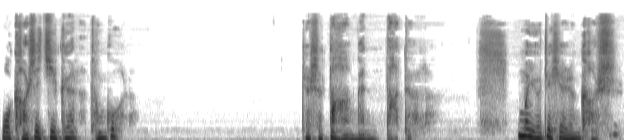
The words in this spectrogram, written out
我考试及格了，通过了，这是大恩大德了。没有这些人考试，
